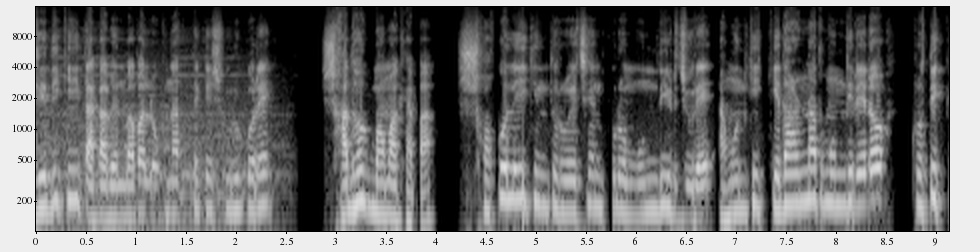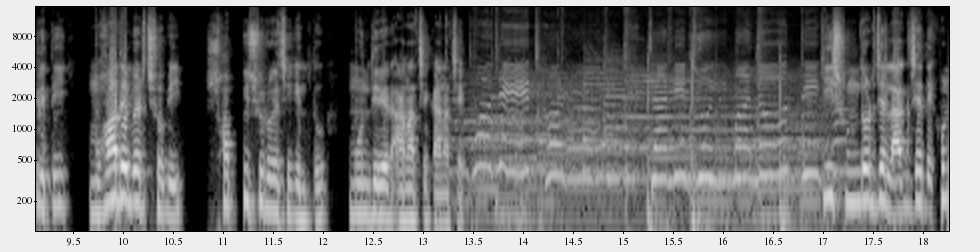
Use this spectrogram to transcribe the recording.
যেদিকেই তাকাবেন, বাবা লোকনাথ থেকে শুরু করে সাধক মামা খ্যাপা সকলেই কিন্তু রয়েছেন পুরো মন্দির জুড়ে এমনকি কেদারনাথ মন্দিরেরও প্রতিকৃতি মহাদেবের ছবি সবকিছু রয়েছে কিন্তু মন্দিরের আনাচে কানাচে। কি সুন্দর যে লাগছে দেখুন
